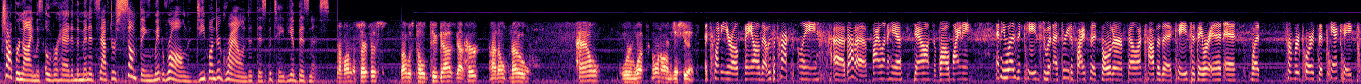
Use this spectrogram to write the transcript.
Chopper 9 was overhead in the minutes after something went wrong deep underground at this Batavia business. I'm on the surface. I was told two guys got hurt. I don't know how or what's going on just yet. A 20 year old male that was approximately uh, about a mile and a half down the while mining, and he was encaged when a three to five foot boulder fell on top of the cage that they were in, and what, from reports, it pancaked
